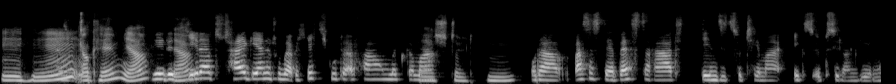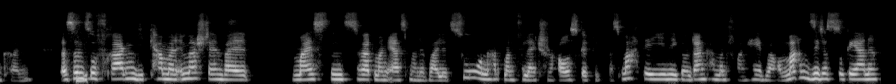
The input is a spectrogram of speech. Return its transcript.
Mhm, also, okay, ja. Redet ja. jeder total gerne drüber, habe ich richtig gute Erfahrungen mitgemacht. Ja, stimmt. Mhm. Oder was ist der beste Rat, den Sie zu Thema XY geben können? Das sind mhm. so Fragen, die kann man immer stellen, weil meistens hört man erstmal eine Weile zu und hat man vielleicht schon rausgekriegt, was macht derjenige und dann kann man fragen, hey, warum machen Sie das so gerne?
